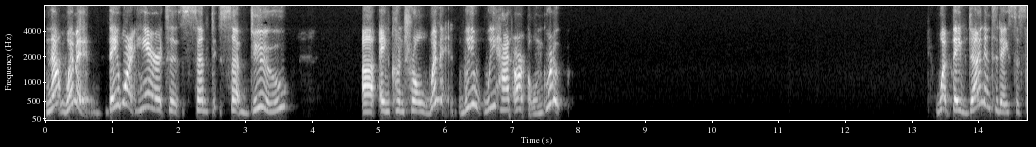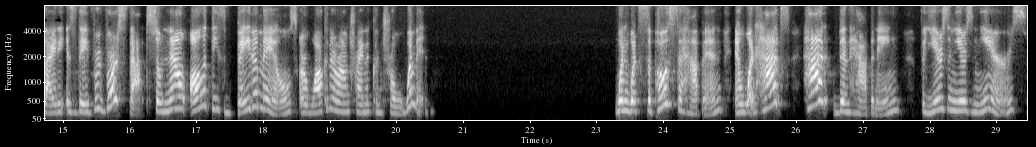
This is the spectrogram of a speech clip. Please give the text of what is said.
not women. They weren't here to sub, subdue uh, and control women. We we had our own group. What they've done in today's society is they've reversed that. So now all of these beta males are walking around trying to control women when what's supposed to happen and what has had been happening for years and years and years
